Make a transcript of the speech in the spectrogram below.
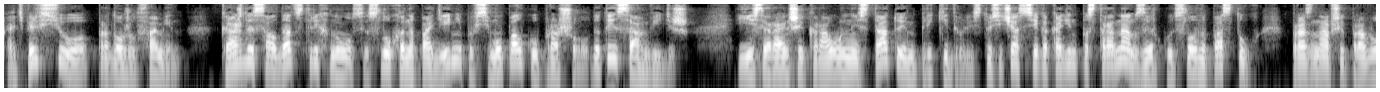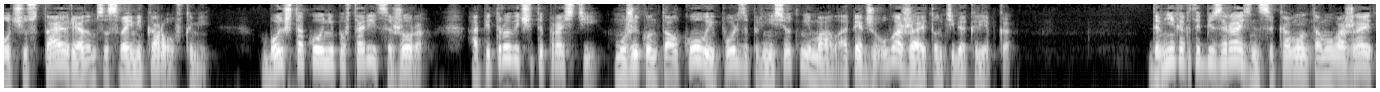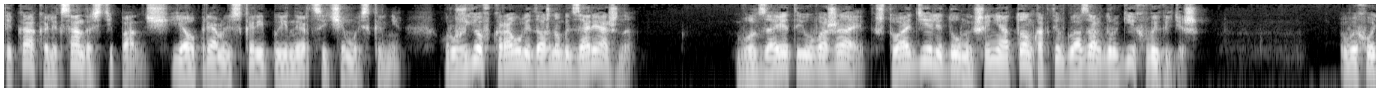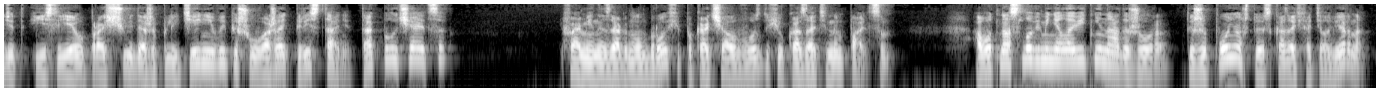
А теперь все, продолжил Фомин. Каждый солдат встряхнулся, слух о нападении по всему полку прошел. Да ты и сам видишь. Если раньше караульные статуями прикидывались, то сейчас все как один по сторонам зыркают, словно пастух, прознавший про волчью стаю рядом со своими коровками. Больше такого не повторится, Жора. А Петровича ты прости. Мужик он толковый, пользы принесет немало. Опять же, уважает он тебя крепко. Да мне как-то без разницы, кого он там уважает и как, Александр Степанович. Я упрямлюсь скорее по инерции, чем искренне. Ружье в карауле должно быть заряжено. Вот за это и уважает. Что о деле думаешь, и не о том, как ты в глазах других выглядишь. Выходит, если я его прощу и даже плетение выпишу, уважать перестанет. Так получается? Фомин изогнул бровь и покачал в воздухе указательным пальцем. А вот на слове меня ловить не надо, Жора. Ты же понял, что я сказать хотел, верно?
